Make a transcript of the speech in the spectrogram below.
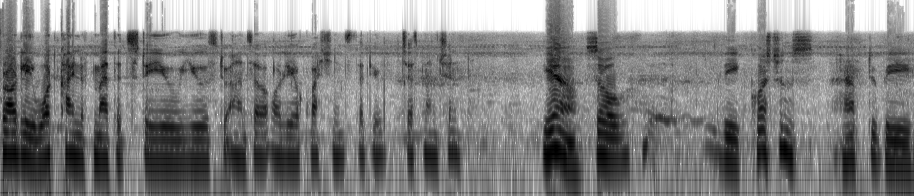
Broadly, what kind of methods do you use to answer all your questions that you just mentioned? Yeah, so uh, the questions have to be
